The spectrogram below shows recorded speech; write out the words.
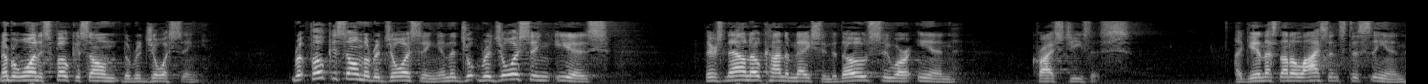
Number one is focus on the rejoicing. Re- focus on the rejoicing. And the jo- rejoicing is there's now no condemnation to those who are in Christ Jesus. Again, that's not a license to sin,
